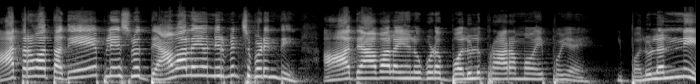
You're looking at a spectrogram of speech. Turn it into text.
ఆ తర్వాత అదే ప్లేస్లో దేవాలయం నిర్మించబడింది. ఆ దేవాలయంలో కూడా బలులు ప్రారంభమైపోయాయి. ఈ బలులన్నీ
